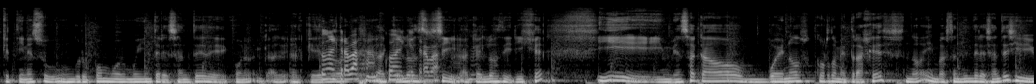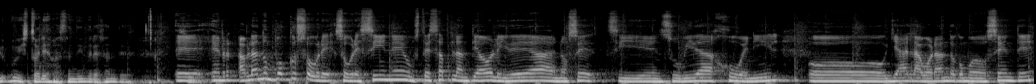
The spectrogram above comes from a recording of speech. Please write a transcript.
que tiene su, un grupo muy, muy interesante de, con, al, al que Con el lo- trabaja, con el que los- trabaja. Sí, a que él los dirige. Y, y han sacado buenos cortometrajes, ¿no? Y bastante interesantes y uh, historias bastante interesantes. Eh, en- hablando un poco sobre, sobre cine, ¿usted se ha planteado la idea, no sé, si en su vida juvenil o ya laborando como docente,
